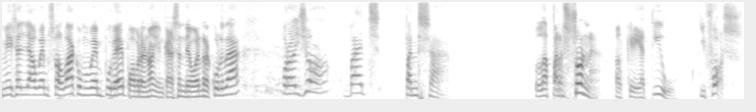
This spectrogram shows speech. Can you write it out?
més enllà ho vam salvar com ho vam poder, pobre noi, encara se'n deuen recordar, però jo vaig pensar, la persona, el creatiu, qui fos,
